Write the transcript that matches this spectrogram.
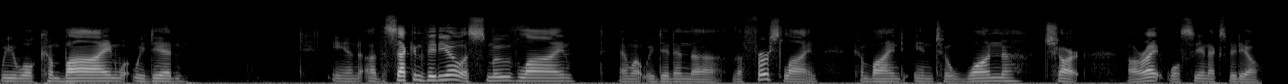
we will combine what we did in uh, the second video, a smooth line, and what we did in the, the first line combined into one chart. All right, we'll see you next video.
